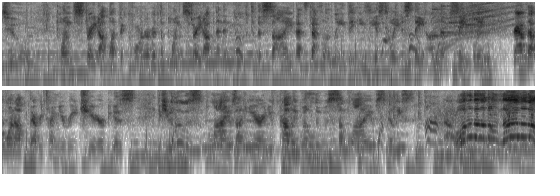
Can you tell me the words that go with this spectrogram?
to point straight up, like the corner of it to point straight up, and then move to the side. That's definitely the easiest way to stay on them safely. Grab that one up every time you reach here, because if you lose lives on here, and you probably will lose some lives, at least... Uh, oh, no, no, no, no, no, no, no!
